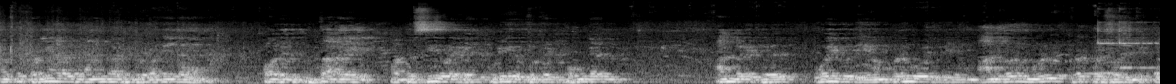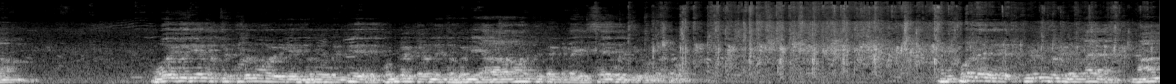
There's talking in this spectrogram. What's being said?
மற்றும் பணியாளர்கள் நன்காகக்கூடிய வகையில் அவர்களுக்கு புத்தாடை மற்றும் சீருடைகள் குடியிருப்புகள் பொங்கல் அன்பளிப்பு ஓய்வூதியம் குடும்ப ஓய்வூதியம் ஆண்டுதோறும் முழு உடற்பரிசோதனை திட்டம் ஓய்வூதியம் மற்றும் குடும்ப ஓய்வூதியம் பெறுவதற்கு பொங்கல் கருணை தொகை ஏராளமான திட்டங்களை செயல்படுத்திக் கொண்டிருக்கிறோம். முப்பது திருப்பதிகளில் நாள்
